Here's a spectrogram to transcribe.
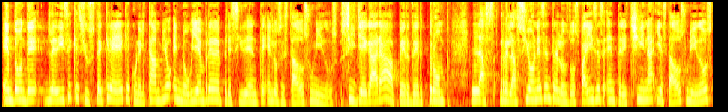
en donde le dice que si usted cree que con el cambio en noviembre de presidente en los Estados Unidos, si llegara a perder Trump, las relaciones entre los dos países, entre China y Estados Unidos,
